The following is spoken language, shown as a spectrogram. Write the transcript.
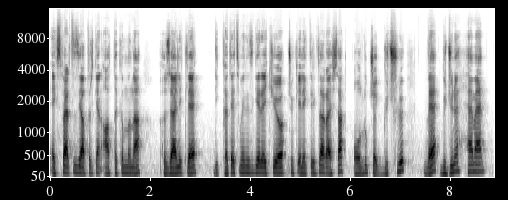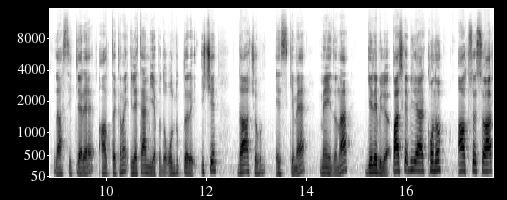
ekspertiz yaptırırken alt takımlığına özellikle dikkat etmeniz gerekiyor. Çünkü elektrikli araçlar oldukça güçlü ve gücünü hemen lastiklere, alt takıma ileten bir yapıda oldukları için daha çabuk eskime meydana gelebiliyor. Başka bir diğer konu aksesuar.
